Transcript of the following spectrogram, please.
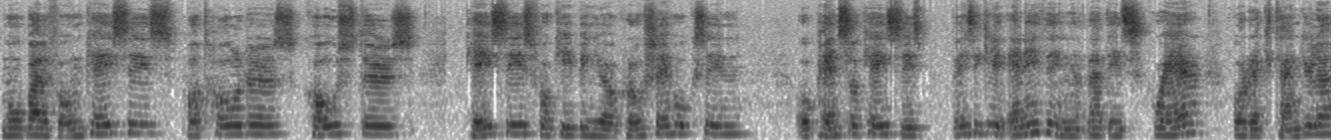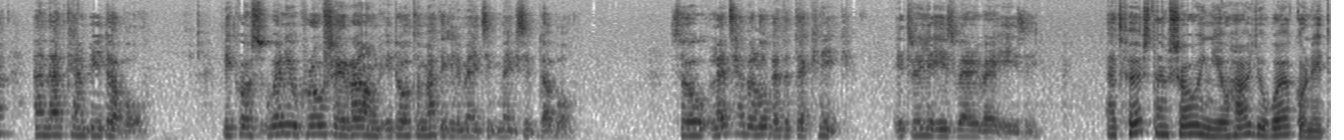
mobile phone cases, pot holders, coasters, cases for keeping your crochet hooks in, or pencil cases, basically anything that is square or rectangular and that can be double. Because when you crochet round it automatically makes it, makes it double. So let's have a look at the technique. It really is very very easy. At first I'm showing you how you work on it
